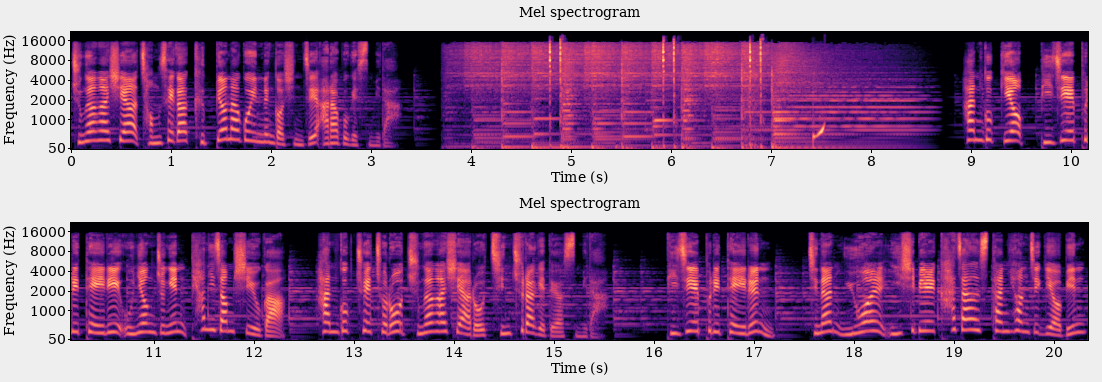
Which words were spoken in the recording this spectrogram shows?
중앙아시아 정세가 급변하고 있는 것인지 알아보겠습니다. 한국 기업 BGF 리테일이 운영 중인 편의점 CU가 한국 최초로 중앙아시아로 진출하게 되었습니다. BGF 리테일은 지난 6월 20일 카자흐스탄 현지 기업인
